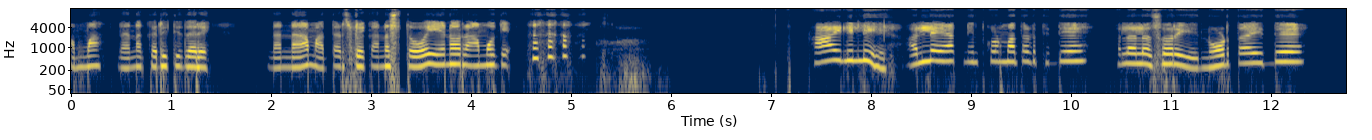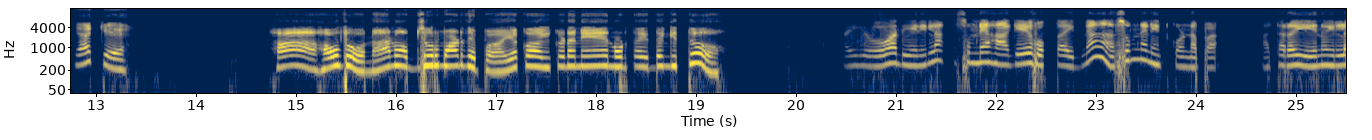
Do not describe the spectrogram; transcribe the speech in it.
ಅಮ್ಮ, ನನ್ನ ಕರಿತಿದ್ದಾರೆ. ನನ್ನ ಮಾತಾಡ್ಸ್ಬೇಕನ್ನಿಸ್ತೋ ಏನೋ ರಾಮುಗೆ. ಹಾಯ್ ಲಿಲ್ಲಿ, ಅಲ್ಲೇ ಯಾಕೆ ನಿಂತ್ಕೊಂಡು ಮಾತಾಡ್ತಿದ್ದೆ? ಅಲ್ಲ ಅಲ್ಲ ಸಾರಿ ನೋಡ್ತಾ ಇದ್ದೆ. ಯಾಕೆ? ಹಾ ಹೌದು ನಾನು ಅಬ್ಸರ್ವ್ ಮಾಡ್ದೆಪ್ಪ. ಯಾಕೋ ಈ ಕಡೆನೇ ನೋಡ್ತಾ ಇದ್ದಂಗಿತ್ತು? ಅಯ್ಯೋ ಅದೇನಿಲ್ಲ. ಸುಮ್ಮನೆ ಹಾಗೇ ಹೋಗ್ತಾ ಇದ್ನ. ಸುಮ್ಮನೆ ನಿಂತ್ಕೊಂಡಪ್ಪ. ಆ ಥರ ಏನೂ ಇಲ್ಲ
